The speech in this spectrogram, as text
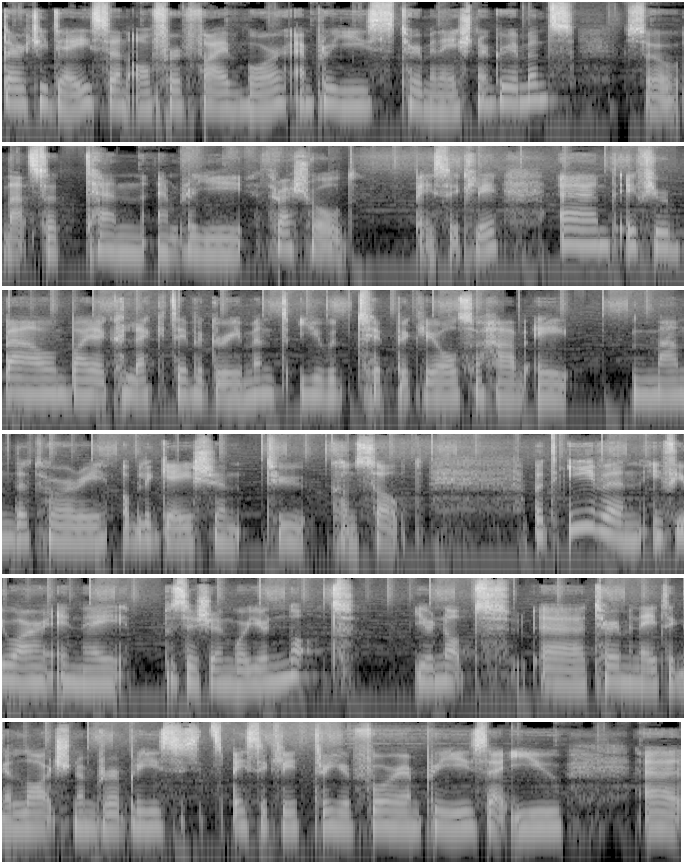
30 days and offer five more employees termination agreements. So that's a 10 employee threshold basically. And if you're bound by a collective agreement, you would typically also have a mandatory obligation to consult. But even if you are in a position where you're not you're not uh, terminating a large number of employees. It's basically three or four employees that you uh,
